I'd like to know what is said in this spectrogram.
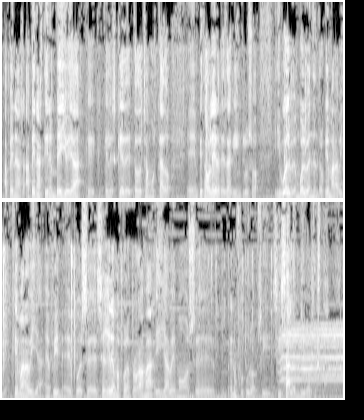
apenas, apenas tienen vello ya, que, les quede todo chamuscado, Eh, empieza a oler desde aquí incluso, y vuelven, vuelven dentro, qué maravilla, qué maravilla, en fin, eh, pues seguiremos con el programa y ya vemos en un futuro si, si salen vivos de esta.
